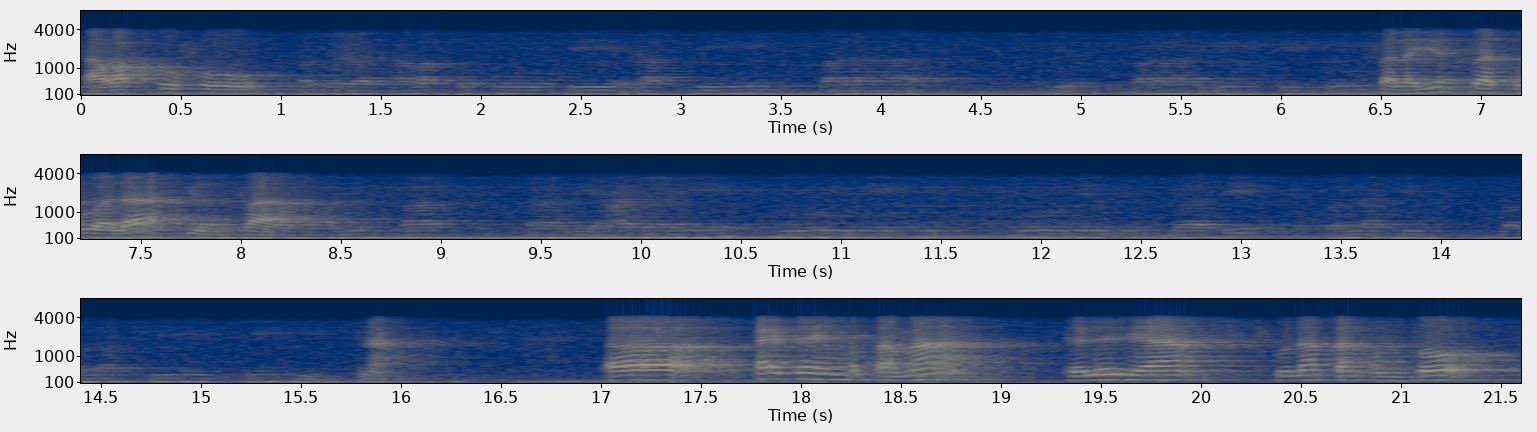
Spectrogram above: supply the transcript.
tawakkufu wajaba tawaqqufu fi lafzihi fala fala yusbitu fala yusbatu wala yunfa Nah, eh, kaidah yang pertama dalil yang digunakan untuk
